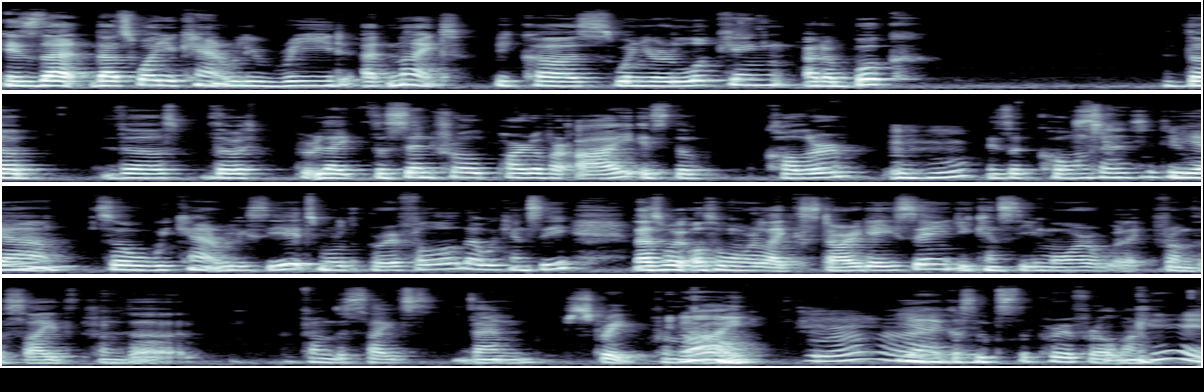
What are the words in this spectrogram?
is that that's why you can't really read at night because when you're looking at a book, the the the like the central part of our eye is the color Mm-hmm. is a cone Sensitive yeah one? so we can't really see it it's more the peripheral that we can see that's why also when we're like stargazing you can see more like from the sides from the from the sides than straight from your Oh. eye Right. yeah because it's the peripheral one Okay.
